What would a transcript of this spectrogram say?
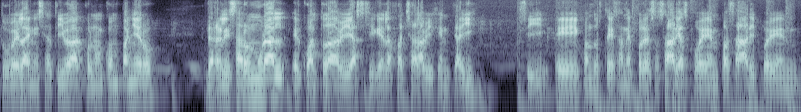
tuve la iniciativa con un compañero de realizar un mural, el cual todavía sigue la fachada vigente allí. ¿sí? Eh, cuando ustedes anden por esas áreas pueden pasar y pueden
